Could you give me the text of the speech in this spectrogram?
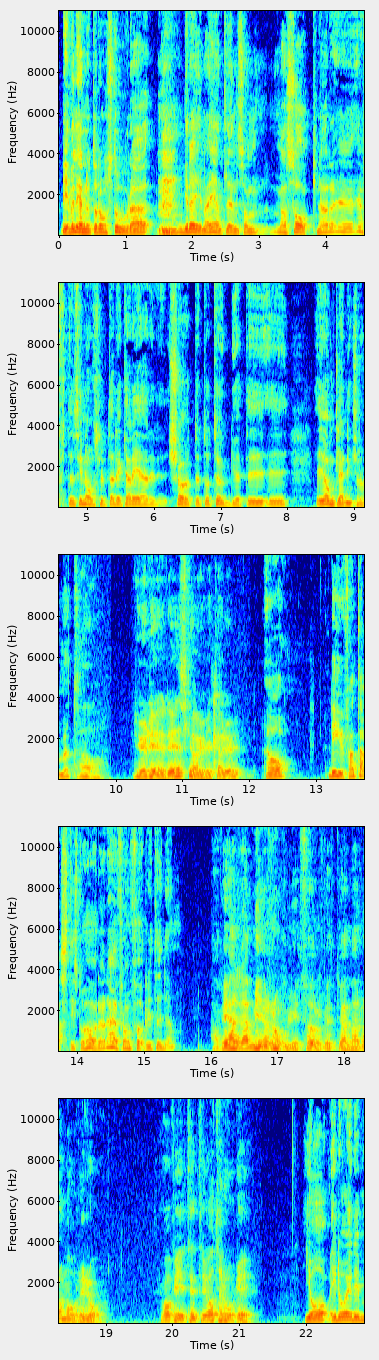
Det är väl en av de stora grejerna egentligen som man saknar eh, efter sin avslutade karriär. Köttet och tugget i, i, i omklädningsrummet. Ja. Det är det, det är skoj vet du. Ja. Det är ju fantastiskt att höra det här från förr i tiden. Ja, vi hade mer roligt förr vet du än vad de har idag. Jag vet inte, jag tror det. Ja, idag är det...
